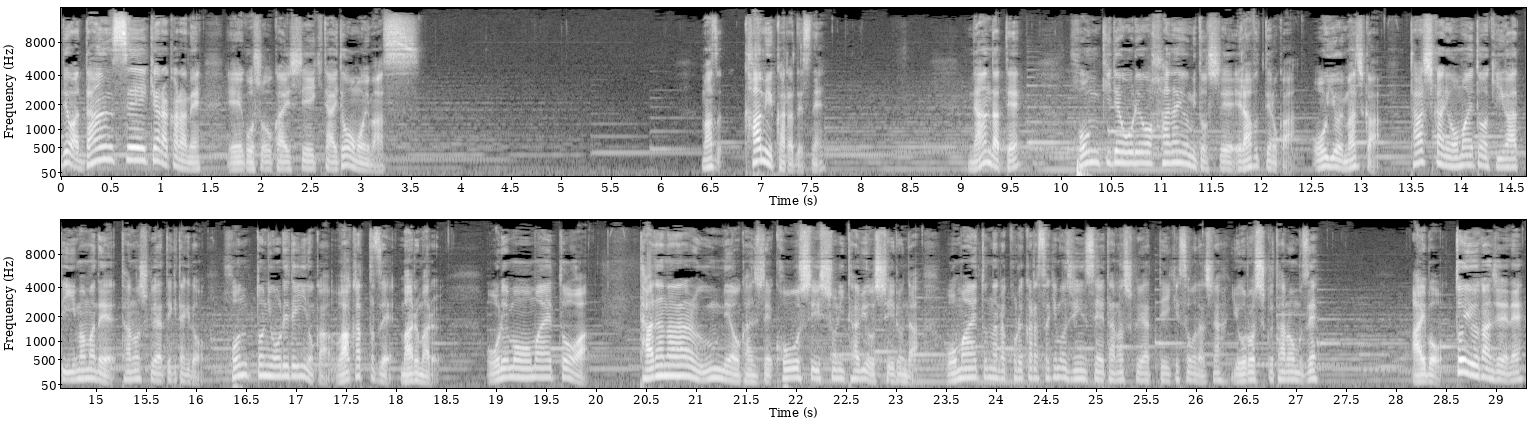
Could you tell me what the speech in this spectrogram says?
では男性キャラからね、えー、ご紹介していきたいと思います。まず、神からですね。なんだって？本気で俺を花嫁として選ぶってのか？おいおいマジか確かにお前とは気があって今まで楽しくやってきたけど、本当に俺でいいのか？分かったぜ、〇〇。俺もお前とは、ただならぬ運命を感じてこうして一緒に旅をしているんだ。お前とならこれから先も人生楽しくやっていけそうだしな。よろしく頼むぜ。相棒。という感じでね、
